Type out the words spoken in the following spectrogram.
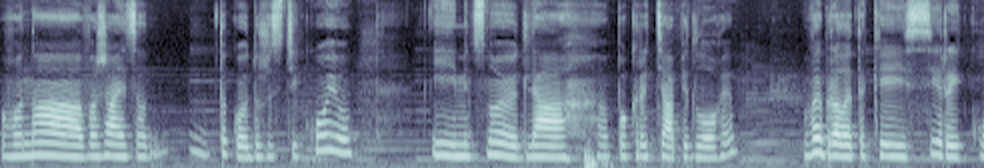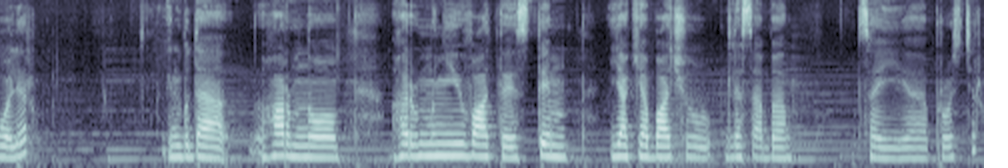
Вона вважається такою дуже стійкою і міцною для покриття підлоги. Вибрали такий сірий колір. Він буде гарно гармоніювати з тим, як я бачу для себе цей е, простір.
